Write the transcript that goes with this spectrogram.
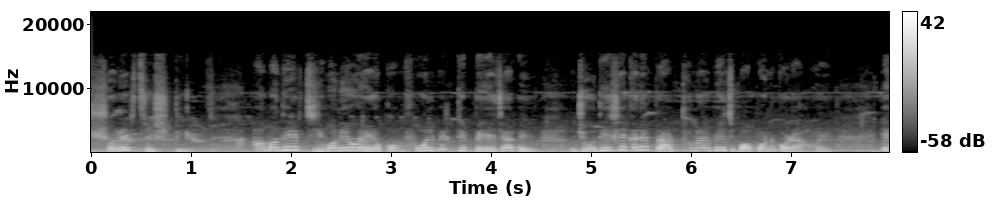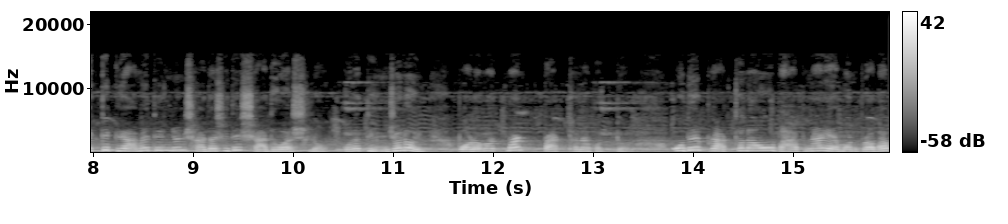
ঈশ্বরের সৃষ্টি। আমাদের জীবনেও এরকম ফুল ব্যক্তি পেয়ে যাবে যদি সেখানে প্রার্থনার বীজ বপন করা হয়। একটি গ্রামে তিনজন সাদাসিধে সাধু আসলো। ওরা তিনজনই পরমাত্মার প্রার্থনা করত। ওদের প্রার্থনা ও ভাবনার এমন প্রভাব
